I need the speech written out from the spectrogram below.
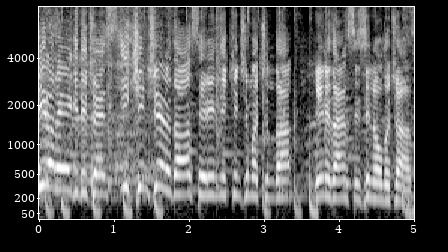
Bir araya gideceğiz. İkinci yarıda serinin ikinci maçında yeniden sizinle olacağız.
